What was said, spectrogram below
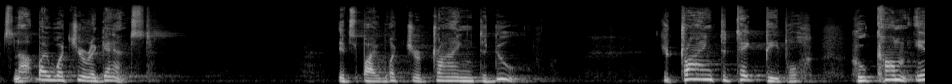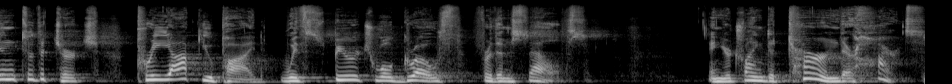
It's not by what you're against, it's by what you're trying to do. You're trying to take people who come into the church preoccupied with spiritual growth for themselves. And you're trying to turn their hearts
